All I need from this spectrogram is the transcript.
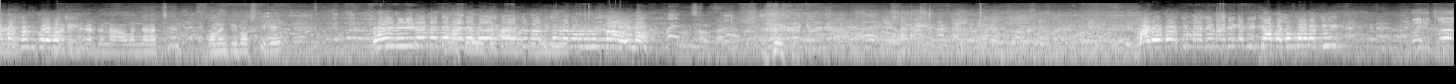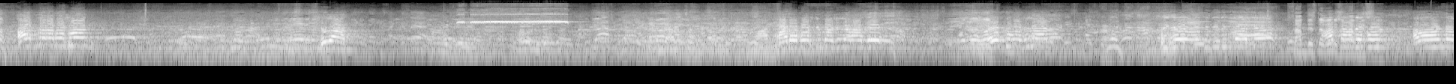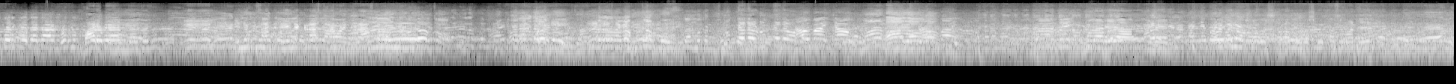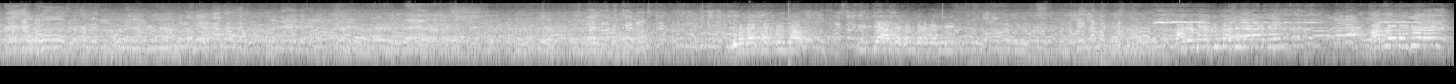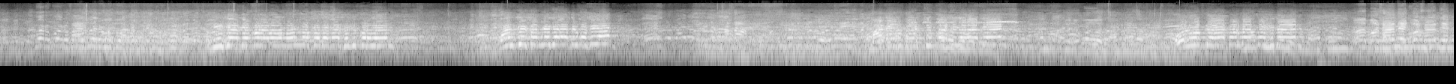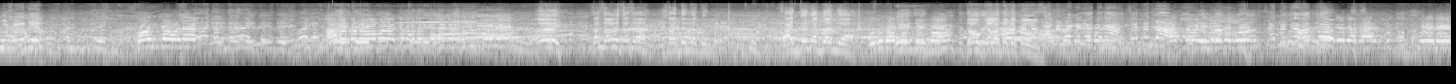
আকর্ষণ করে বলছি। থাকার জন্য আহ্বান জানাচ্ছেন কমেন্ট্রি বক্স থেকে। দুই মিনিটের মধ্যে মাঠে প্রবেশ করার জন্য বিশেষভাবে অনুরোধ করা হইল। মাঠের পশ্চিম পাশের মাঠেরকে দৃষ্টি আকর্ষণ করে বলছি। আপনারা বসুন। সুজাত মাঠের পশ্চিম পাশে যারা আছে একটু বসে যান বিজয় অতিথিবৃন্দ আছে আপনারা দেখুন আমার অন্যদেরকে দেখার সুযোগ করে দেন শুধু দর্শক বৃন্দ দৃষ্টি আকর্ষণ করে বলছি। মাঠের পশ্চিম পাশে যারা আছেন আপনার বসুন। নিজে দেখুন এবং অন্যকে দেখার সুযোগ করে দেন। মঞ্চের সামনে যারা আছেন, বসে যান। মাঠের পশ্চিম পাশে যারা আছেন অনুগ্রহ করবেন, বসে যান। মঞ্চে অনেক আগত মেহমান আছে তাদেরকে দেখার সুযোগ করে দেন। লাগবেন লাগবেন তাও খেলা কত কম। আপনারা নিজেরা দেখুন দেখার সুযোগ করে দেন।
